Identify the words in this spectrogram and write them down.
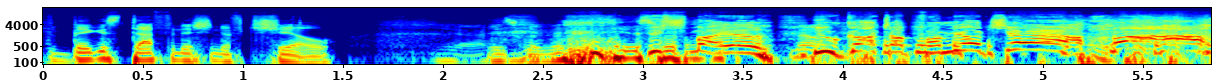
the biggest definition of chill yeah. is given. is- Ishmael, No. you got up from your chair. Ah!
